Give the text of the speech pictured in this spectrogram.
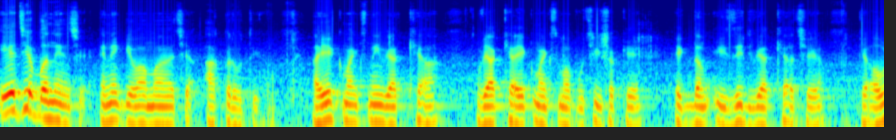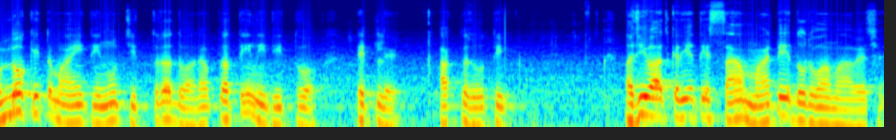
એ જે બને છે, એને કહેવામાં આવે છે આકૃતિ. આ એક માર્ક્સની વ્યાખ્યા વ્યાખ્યા એક માર્ક્સમાં પૂછી શકે એકદમ ઇઝી જ વ્યાખ્યા છે કે અવલોકિત માહિતીનું ચિત્ર દ્વારા પ્રતિનિધિત્વ એટલે આકૃતિ. હજી વાત કરીએ તે શા માટે દોરવામાં આવે છે?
